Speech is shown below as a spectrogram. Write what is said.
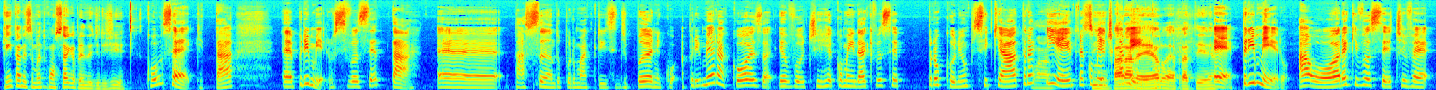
quem tá nesse momento consegue aprender a dirigir? Consegue, tá? É, primeiro, se você está passando por uma crise de pânico, a primeira coisa eu vou te recomendar que você procure um psiquiatra Claro. e entre com Sim, medicamento. paralelo, é para ter. É, primeiro, a hora que você estiver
